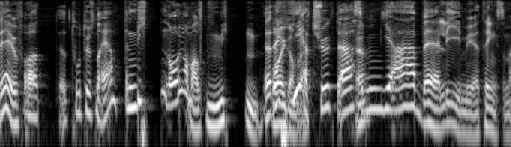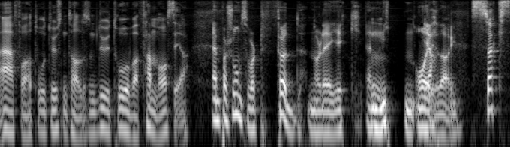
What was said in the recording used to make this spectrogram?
det er jo fra 2001. Det er 19 år gammelt. 19 år Det er helt sjukt. Det er så jævlig mye ting som er fra 2000-tallet, som du tror var fem år siden. En person som ble født når det gikk, er Mm. 19 år Ja. i dag. Sucks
